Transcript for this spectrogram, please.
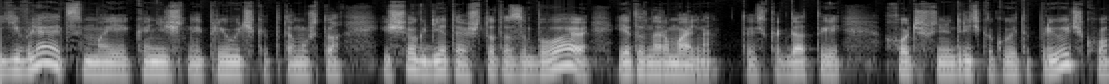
являются моей конечной привычкой, потому что еще где-то я что-то забываю, и это нормально. То есть, когда ты хочешь внедрить какую-то привычку,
